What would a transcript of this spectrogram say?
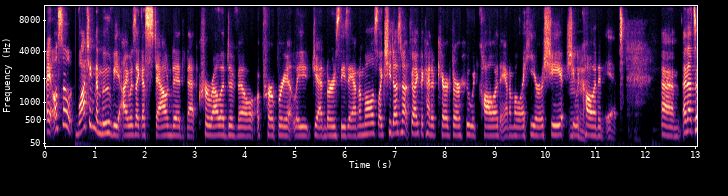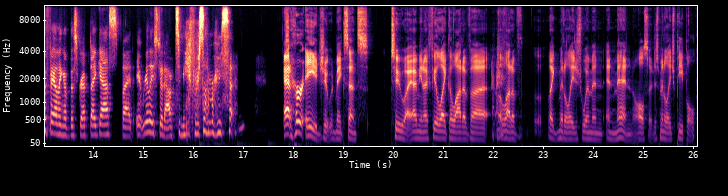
I also watching the movie, I was like astounded that Cruella de Vil appropriately genders these animals. Like she does not feel like the kind of character who would call an animal a he or a she. She would Mhm. call it an it. Um, and that's a failing of the script, I guess, but it really stood out to me for some reason. At her age, it would make sense too. I, I mean, I feel like a lot of uh, a lot of like middle-aged women and men, also just middle-aged people,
